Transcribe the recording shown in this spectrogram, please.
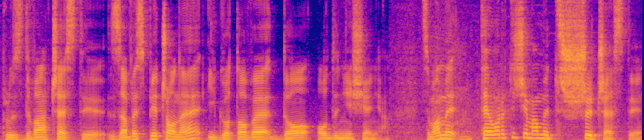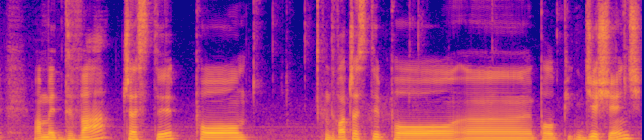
plus dwa chesty zabezpieczone i gotowe do odniesienia. Co mamy, teoretycznie mamy trzy chesty. Mamy dwa chesty po dwa chesty po, e, po pi- 10,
